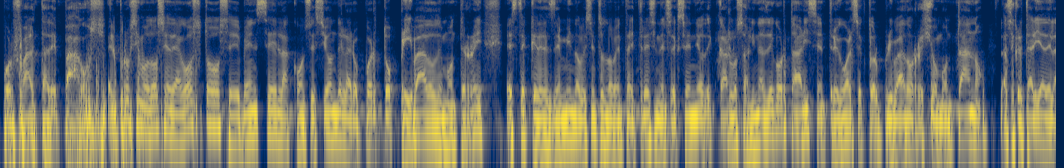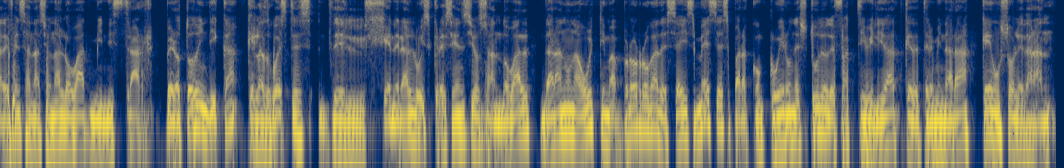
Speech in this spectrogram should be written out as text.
por falta de pagos. El próximo 12 de agosto se vence la concesión del aeropuerto privado de Monterrey, este que desde 1993 en el sexenio de Carlos Salinas de Gortari se entregó al sector privado regiomontano. La Secretaría de la Defensa Nacional lo va a administrar, pero todo indica que las huestes del general Luis Crescencio Sandoval darán una última prórroga de seis meses para concluir un estudio de factibilidad que determinará qué uso le darán.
